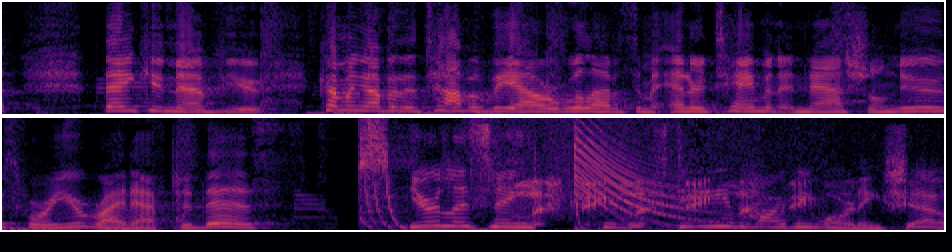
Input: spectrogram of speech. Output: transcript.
thank you, nephew. Coming up at the top of the hour, we'll have some entertainment and national news for you right after this. You're listening to the Steve Harvey Morning Show.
